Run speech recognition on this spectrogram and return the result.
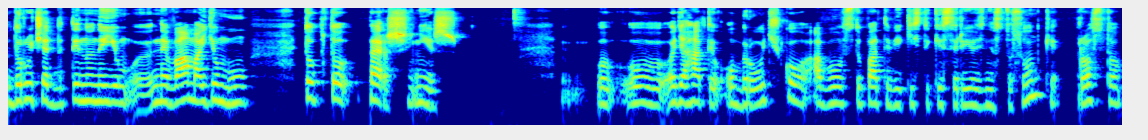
доручать дитину не, йому, не вам, а йому. Тобто, перш ніж одягати обручку або вступати в якісь такі серйозні стосунки, просто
